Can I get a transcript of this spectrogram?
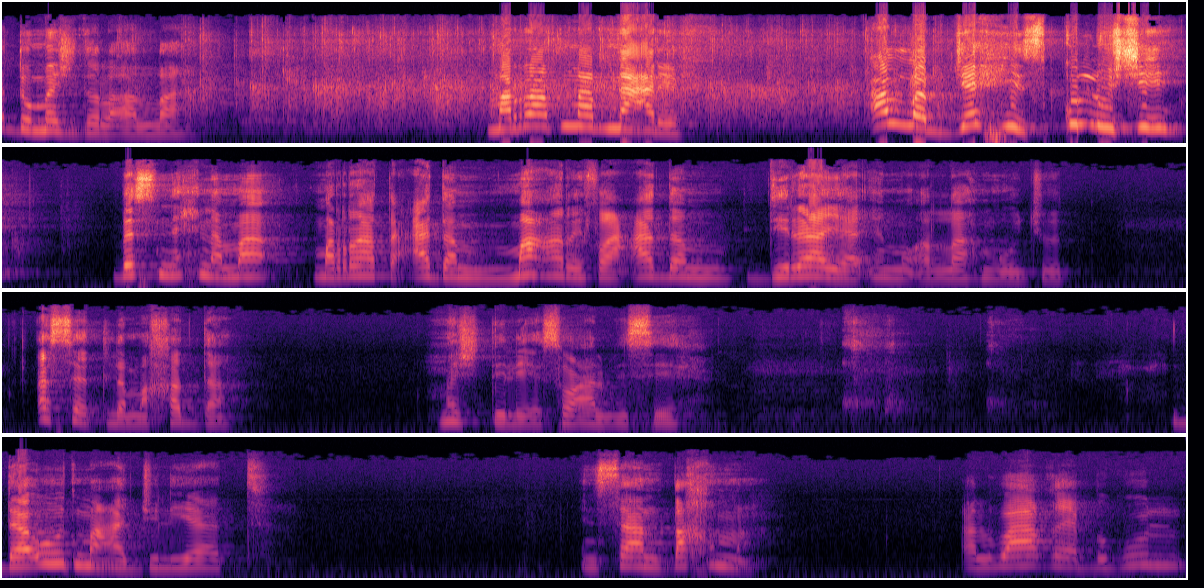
أدوا مجد لله. مرات ما بنعرف. الله بجهز كل شيء بس نحن ما مرات عدم معرفة عدم دراية إنه الله موجود. أسد لما خدى مجد ليسوع المسيح. داود مع جوليات. إنسان ضخمة الواقع بيقول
